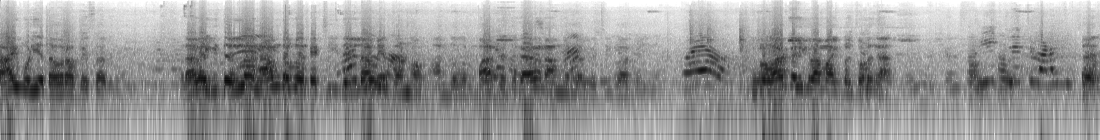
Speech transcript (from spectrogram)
தாய்மொழியை தவறா பேசாதுங்க. அதனால இதெல்லாம் நாம் தமிழர் கட்சி இது எல்லாமே பண்ணோம். அந்த ஒரு மாற்றத்துக்காக நாம் தமிழர் கட்சிக்கு வாக்களிங்க. இப்ப வாக்களிக்கலாமா? இப்ப சொல்லுங்க. சரி.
